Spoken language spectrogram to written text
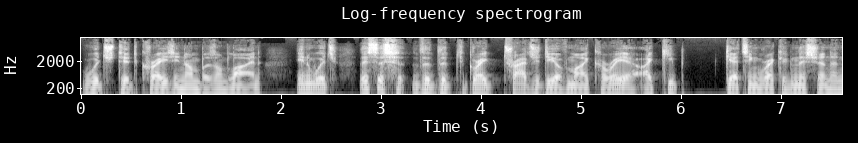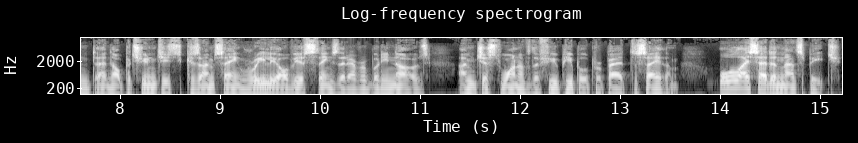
which did crazy numbers online, in which this is the, the great tragedy of my career. I keep getting recognition and, and opportunities because I'm saying really obvious things that everybody knows. I'm just one of the few people prepared to say them. All I said in that speech,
